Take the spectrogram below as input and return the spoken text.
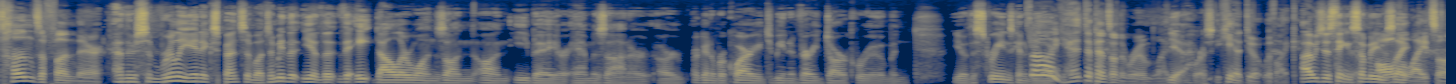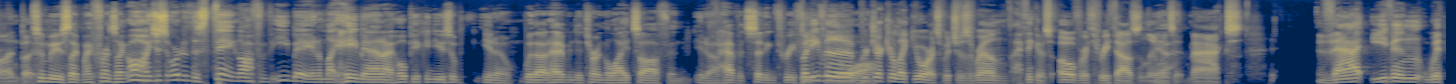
tons of fun there. and there's some really inexpensive ones. I mean, the you know the, the eight dollar ones on on eBay or Amazon are are, are going to require you to be in a very dark room, and you know the screen's going to be. Oh like, yeah, it depends on the room lighting, Yeah. of course. You can't do it with like I was just thinking somebody all was the like. lights on, but Somebody was like, my friend's like, oh, I just ordered this thing off of eBay, and I'm like, hey man, I hope you can use it, you know, without having to turn the lights off and you know have it sitting three feet. But even a wall. projector like yours, which is around, I think it was over 3,000 lumens Yeah. at max, that even with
